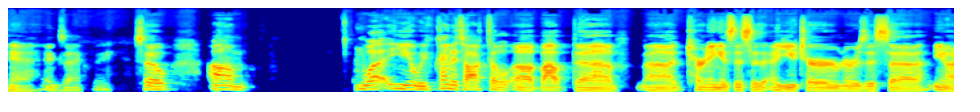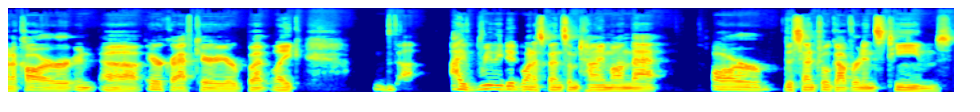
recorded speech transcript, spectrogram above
yeah, exactly. So, um, what you know, we've kind of talked uh, about the uh, turning. Is this a, a U turn or is this uh, you know in a car or an uh, aircraft carrier? But like, I really did want to spend some time on that. Are the central governance teams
